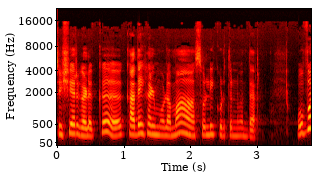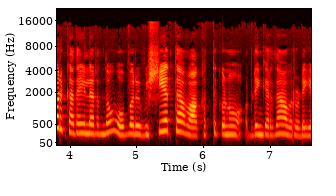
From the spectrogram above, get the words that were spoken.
சிஷ்யர்களுக்கு கதைகள் மூலமாக சொல்லி கொடுத்துன்னு வந்தார். ஒவ்வொரு கதையிலிருந்தும் ஒவ்வொரு விஷயத்தை வா கற்றுக்கணும் அப்படிங்கிறது தான் அவருடைய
